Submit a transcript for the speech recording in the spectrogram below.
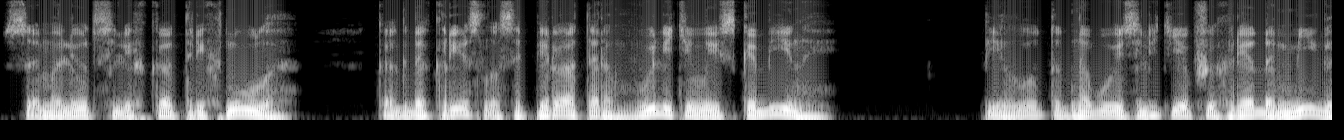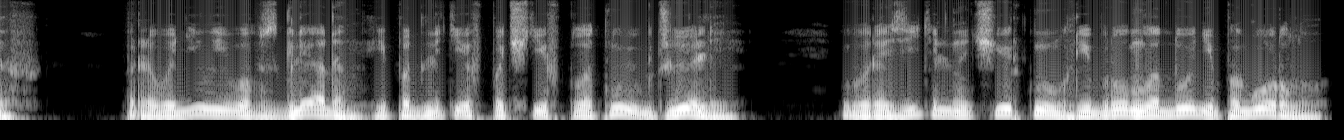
Самолет слегка тряхнуло, когда кресло с оператором вылетело из кабины. Пилот одного из летевших рядом мигов проводил его взглядом и, подлетев почти вплотную к Джелли, выразительно чиркнул ребром ладони по горлу,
